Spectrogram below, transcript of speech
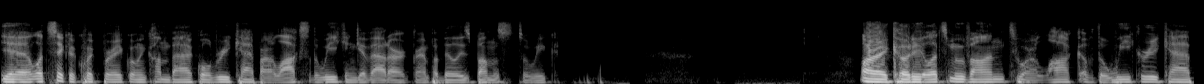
Yeah, let's take a quick break. When we come back, we'll recap our locks of the week and give out our Grandpa Billy's bums of the week. All right, Cody, let's move on to our lock of the week recap.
